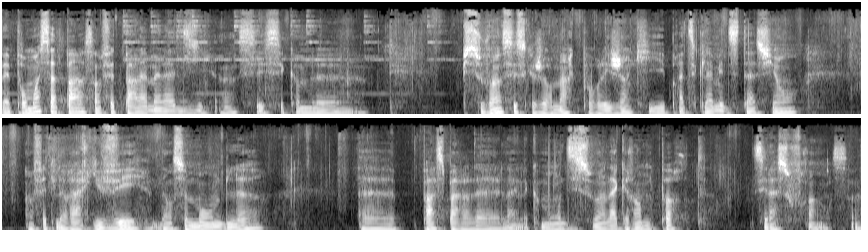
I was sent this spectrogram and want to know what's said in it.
Ben, pour moi, ça passe en fait par la maladie. Hein. C'est comme le. Puis souvent, c'est ce que je remarque pour les gens qui pratiquent la méditation. En fait, leur arrivée dans ce monde-là euh, passe par, la, comme on dit souvent, la grande porte. C'est la souffrance. Hein.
